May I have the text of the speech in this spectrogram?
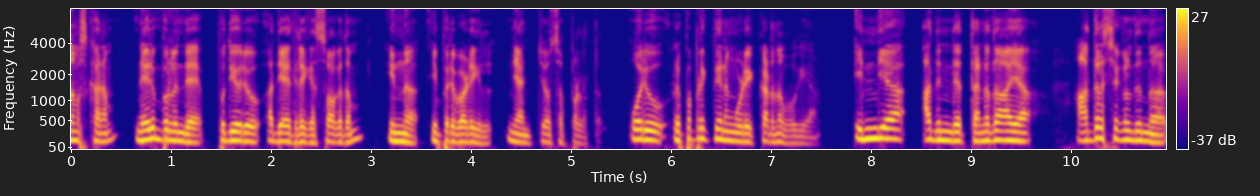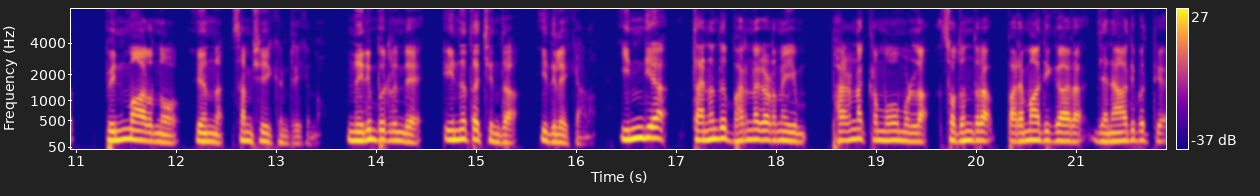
നമസ്കാരം. നേരുംപൊരുളിന്റെ പുതിയൊരു അധ്യായത്തിലേക്ക് സ്വാഗതം. ഇന്ന് ഈ പരിപാടിയിൽ ഞാൻ ജോസഫ് പള്ളത്ത്. ഒരു റിപ്പബ്ലിക് ദിനം കൂടി കടന്നു പോവുകയാണ്. ഇന്ത്യ അതിന്റെ തനതായ ആദർശങ്ങളിൽ നിന്ന് പിന്മാറുന്നോ എന്ന് സംശയിക്കൊണ്ടിരിക്കുന്നു നെരുമ്പൊരുളിന്റെ ഇന്നത്തെ ചിന്ത ഇതിലേക്കാണ്. ഇന്ത്യ തനത് ഭരണഘടനയും ഭരണക്രമവുമുള്ള സ്വതന്ത്ര പരമാധികാര ജനാധിപത്യ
